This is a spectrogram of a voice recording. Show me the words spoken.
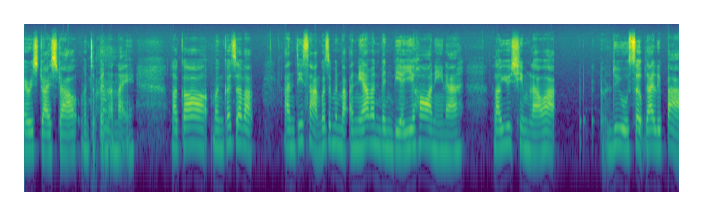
Irish Dry Stout มันจะเป็นอันไหน แล้วก็มันก็จะแบบ อันที่สามก็จะเป็นแบบอันนี้มันเป็นเบียร์ยี่ห้อนี้นะแล้ว you ชิมแล้วอะ you เสิร์ฟได้หรือเปล่า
